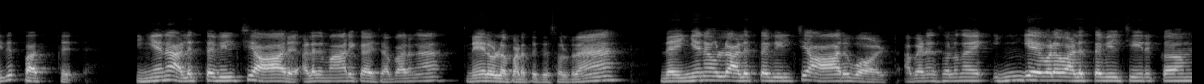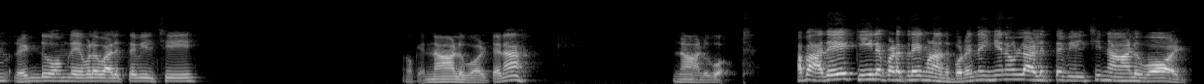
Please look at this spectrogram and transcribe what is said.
இது பத்து. இங்கன அழுத்த வீழ்ச்சி ஆறு. அல்லது மாறி காய்ச்சா பாருங்க மேலுள்ள படத்துக்கு சொல்கிறேன் இந்த இங்கன உள்ள அழுத்த வீழ்ச்சி ஆறு வால்ட் அப்போ என்ன சொல்லுங்கள் இங்கே எவ்வளவு அழுத்த வீழ்ச்சி இருக்கும்? ரெண்டு ஓமில் எவ்வளவு அழுத்த வீழ்ச்சி? ஓகே நாலு வால்ட்டுனா நாலு வோல்ட் அப்போ அதே கீழே படத்திலேயே கொண்டாந்து போடுறேன் இந்த இங்கன உள்ள அழுத்த வீழ்ச்சி நாலு வோல்ட்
